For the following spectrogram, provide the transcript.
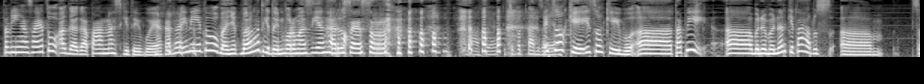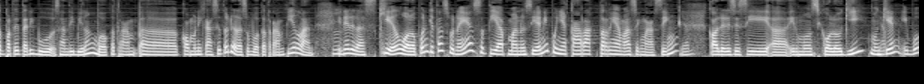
Telinga saya tuh agak-agak panas gitu ibu ya, karena ini itu banyak banget gitu informasi yang harus saya serap. maaf ya kecepatan saya It's okay, it's okay bu. Eh, tapi eh, benar-benar kita harus em, seperti tadi Bu Santi bilang bahwa keteram, eh, komunikasi itu adalah sebuah keterampilan. Hmm. Ini adalah skill. Walaupun kita sebenarnya setiap manusia ini punya karakternya masing-masing. Yap. Kalau dari sisi eh, ilmu psikologi mungkin Ibu,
